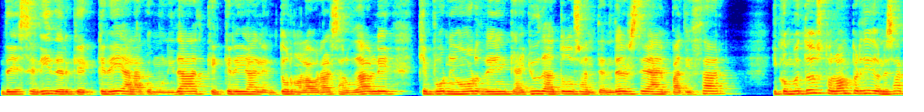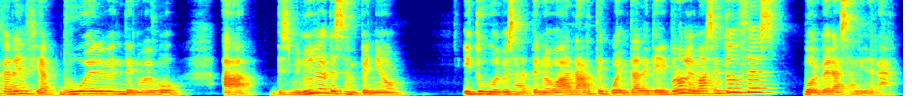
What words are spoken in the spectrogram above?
ese líder que crea la comunidad, que crea el entorno laboral saludable, que pone orden, que ayuda a todos a entenderse, a empatizar. Y como todo esto lo han perdido en esa carencia, vuelven de nuevo a disminuir el desempeño y tú vuelves de nuevo a darte cuenta de que hay problemas, entonces volverás a liderar.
